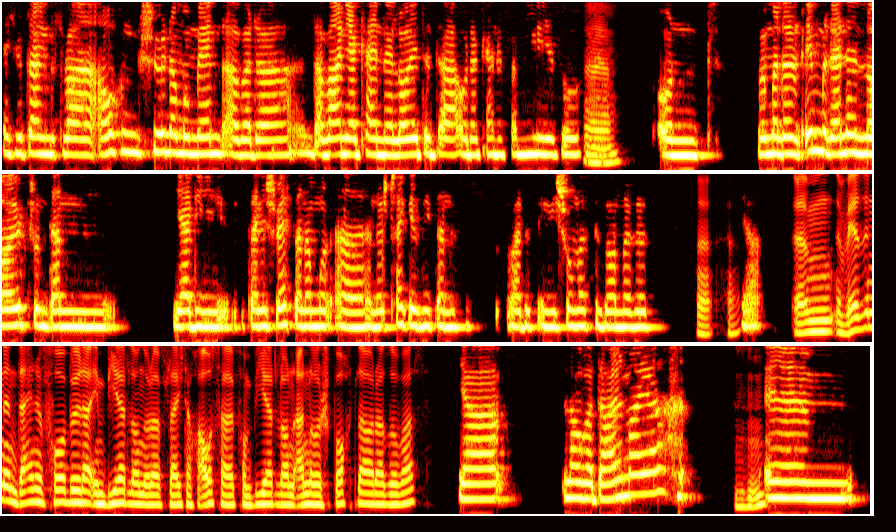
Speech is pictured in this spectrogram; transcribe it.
ich würde sagen, das war auch ein schöner Moment, aber da, da waren ja keine Leute da oder keine Familie so. Ja, ja. Und wenn man dann im Rennen läuft und dann ja, die, seine Schwester an der, äh, an der Strecke sieht, dann ist es, war das irgendwie schon was Besonderes. Ja. ja. ja. Ähm, wer sind denn deine Vorbilder im Biathlon oder vielleicht auch außerhalb vom Biathlon, andere Sportler oder sowas? Ja, Laura Dahlmeier mhm. ähm,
